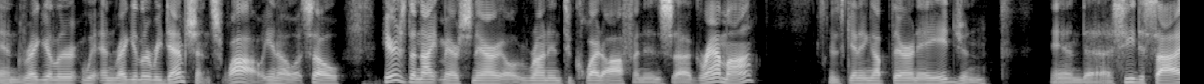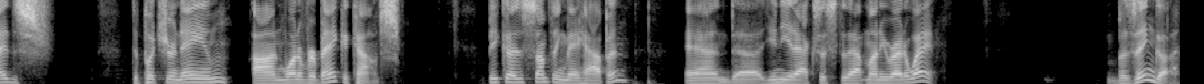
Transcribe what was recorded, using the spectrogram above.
and regular and regular redemptions. Wow, you know, so here's the nightmare scenario we run into quite often: is uh, grandma is getting up there in age and and uh, she decides to put your name on one of her bank accounts because something may happen and uh, you need access to that money right away. Bazinga.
